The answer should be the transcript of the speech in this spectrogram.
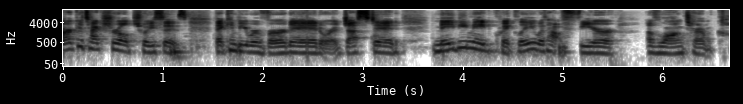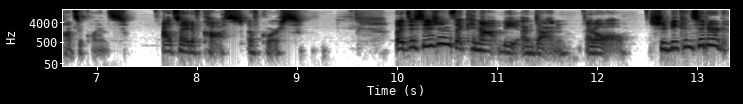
Architectural choices that can be reverted or adjusted may be made quickly without fear of long term consequence, outside of cost, of course. But decisions that cannot be undone at all should be considered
